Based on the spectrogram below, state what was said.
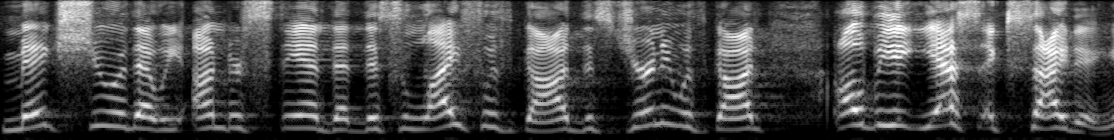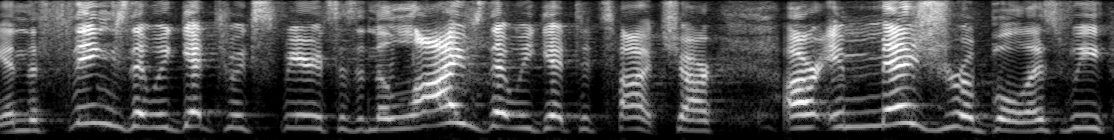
make sure that we understand that this life with God, this journey with God, albeit, yes, exciting, and the things that we get to experience and the lives that we get to touch are, are immeasurable as we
